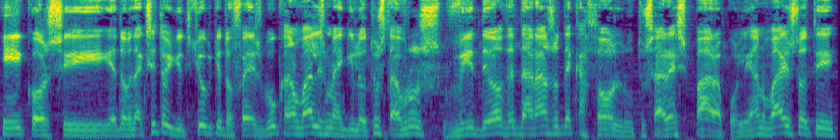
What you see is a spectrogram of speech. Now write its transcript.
20. Εν τω μεταξύ το YouTube και το Facebook, αν βάλεις με αγγυλωτού σταυρούς βίντεο, δεν ταράζονται καθόλου. Τους αρέσει πάρα πολύ. Αν βάζεις ότι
